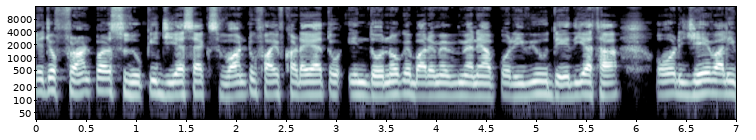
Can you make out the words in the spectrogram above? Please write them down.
ये जो फ्रंट पर Suzuki G S X one two five खड़े है तो इन दोनों के बारे में भी मैंने आपको रिव्यू दे दिया था और ये वाली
